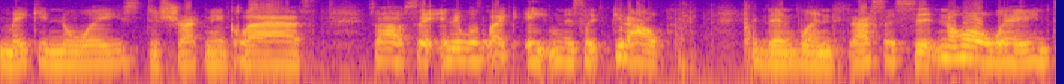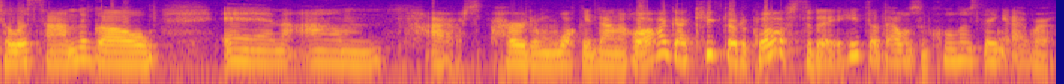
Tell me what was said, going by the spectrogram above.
making noise, distracting the class. So I was saying, and it was like eight minutes like get out. And then when I said sit in the hallway until it's time to go, and um, I heard him walking down the hall. I got kicked out of class today. He thought that was the coolest thing ever.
